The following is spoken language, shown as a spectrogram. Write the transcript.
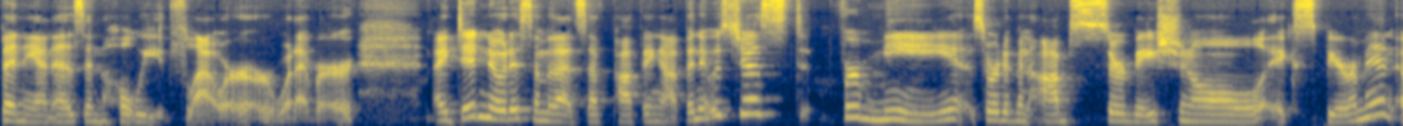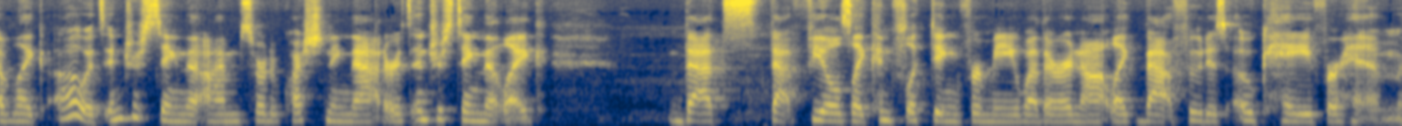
bananas and whole wheat flour or whatever? I did notice some of that stuff popping up and it was just for me sort of an observational experiment of like oh it's interesting interesting that I'm sort of questioning that, or it's interesting that like that's that feels like conflicting for me whether or not like that food is okay for him.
